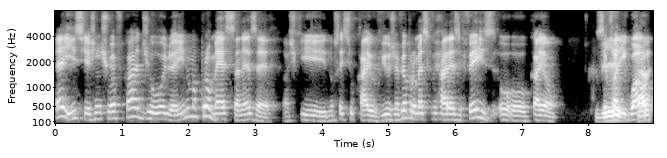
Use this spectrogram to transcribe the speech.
É isso, e a gente vai ficar de olho aí numa promessa, né, Zé? Acho que, não sei se o Caio viu, já viu a promessa que o Ferrarese fez, ô Caião? Você faria igual? Cara,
